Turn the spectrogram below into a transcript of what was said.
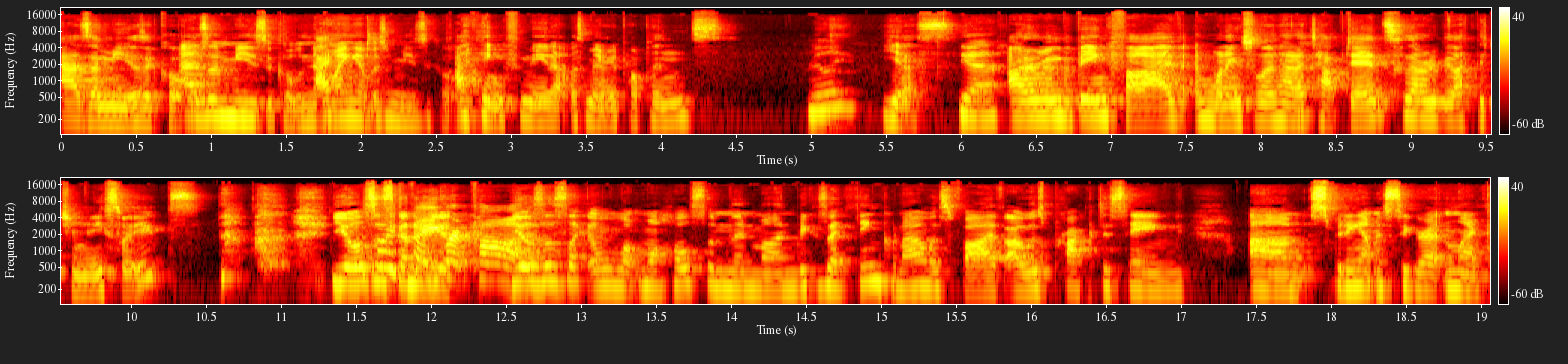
As a musical. as a musical, knowing it was a musical. I think for me that was Mary Poppins. really? Yes. Yeah. I remember being five and wanting to learn how to tap dance because I would be like the chimney sweeps. Yours is going to be part. yours is like a lot more wholesome than mine because I think when I was five, I was practicing um, spitting out my cigarette and like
